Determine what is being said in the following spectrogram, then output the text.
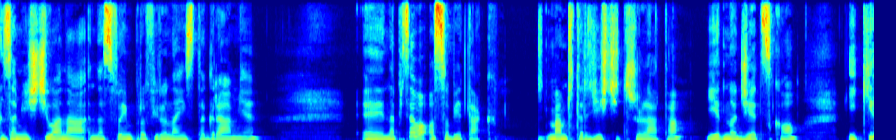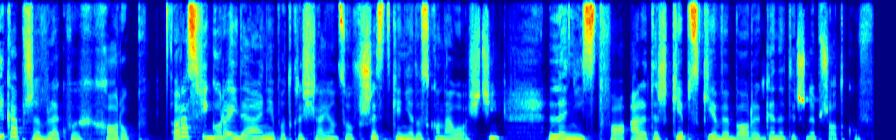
zamieściła na, na swoim profilu na Instagramie. Napisała o sobie tak. Mam 43 lata, jedno dziecko i kilka przewlekłych chorób oraz figurę idealnie podkreślającą wszystkie niedoskonałości, lenistwo, ale też kiepskie wybory genetyczne przodków.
